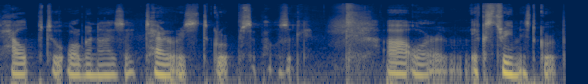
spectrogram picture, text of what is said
help to organize a terrorist group, supposedly uh, or extremist group.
